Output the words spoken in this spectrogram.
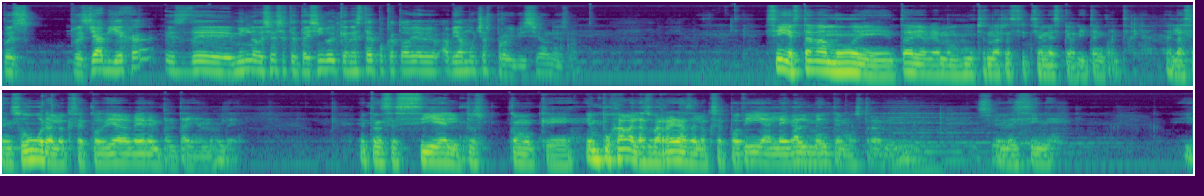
pues, pues ya vieja, es de 1975 y que en esta época todavía había, muchas prohibiciones. Sí, estaba muy, todavía había muchas más restricciones que ahorita en cuanto a la, censura, lo que se podía ver en pantalla, ¿no? entonces sí, él, pues, como que empujaba las barreras de lo que se podía legalmente mostrar en el cine. Y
